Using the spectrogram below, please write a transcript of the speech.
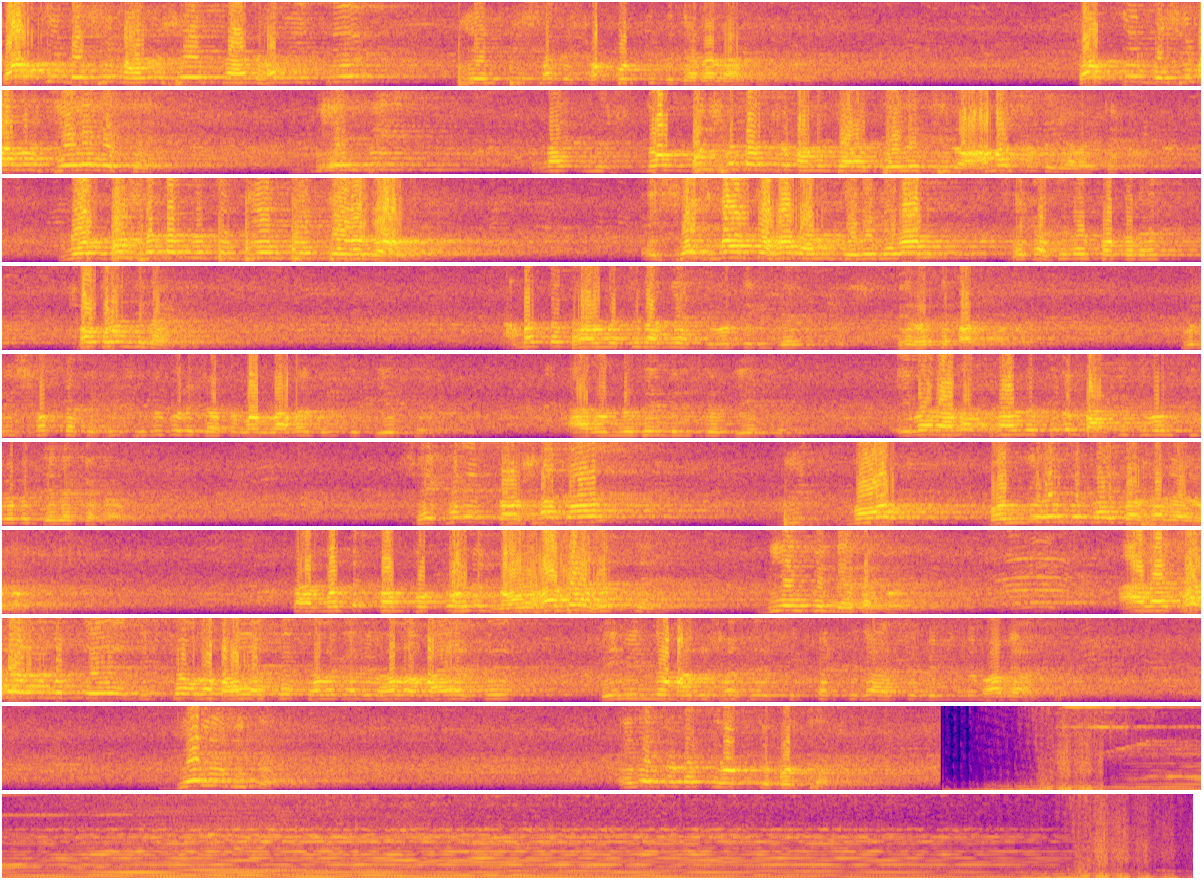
সবচেয়ে বেশি মানুষের প্রাণ হারিয়েছে বিএনপির সাথে সম্পর্কিত যারা রাজনীতি করেছে। সবচেয়ে বেশি মানুষ জেলে গেছে বিএনপি নব্বই শতাংশ মানুষ যারা জেলে ছিল, আমার সাথে যারা ছিল। নব্বই শতাংশ হচ্ছে বিএনপির জনগণ। এই শেষবার যখন আমি জেলে গেলাম, শেখ হাসিনার পতনের সতেরো দিন আগে। আমার তো ধারণা ছিল আমি আর জীবন থেকে জেল বের হতে পারব না। পুলিশ হত্যা থেকে শুরু করে যত মামলা আমার বিরুদ্ধে দিয়েছে, আর অন্যদের বিরুদ্ধে দিয়েছে, এবার আমার ধারণা ছিল বাকি জীবন কীভাবে জেলে কাটাবো। সেখানে দশ হাজার মোট বন্দী হয়েছে প্রায় দশ হাজারের মতো। তার মধ্যে কমপক্ষে হলে ন হাজার হচ্ছে বিএনপির নেতা কর্মী। আর এক হাজারের মধ্যে রিক্সাওয়ালা ভাই আছে ঠেলাগাড়ি ভালো ভাই আছে, বিভিন্ন মানুষ আছে, শিক্ষার্থীরা আছে, বিভিন্নভাবে আছে। জেলের ভিতরে এদের কথা কেউ কিছু বলছে না।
